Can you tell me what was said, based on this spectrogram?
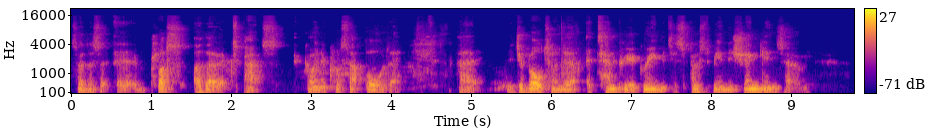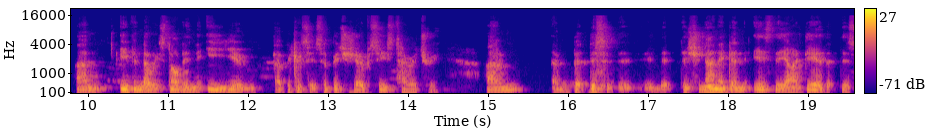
So there's uh, plus other expats going across that border. Uh, Gibraltar, under a temporary agreement, is supposed to be in the Schengen zone, um, even though it's not in the EU uh, because it's a British overseas territory. Um, but this, the, the shenanigan is the idea that this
